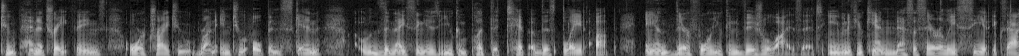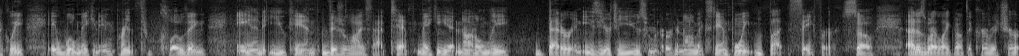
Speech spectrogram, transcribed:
to penetrate things or try to run into open skin, the nice thing is you can put the tip of this blade up and therefore you can visualize it. Even if you can't necessarily see it exactly, it will make an imprint through clothing and you can visualize that tip, making it not only better and easier to use from an ergonomic standpoint, but safer. So that is what I like about the curvature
